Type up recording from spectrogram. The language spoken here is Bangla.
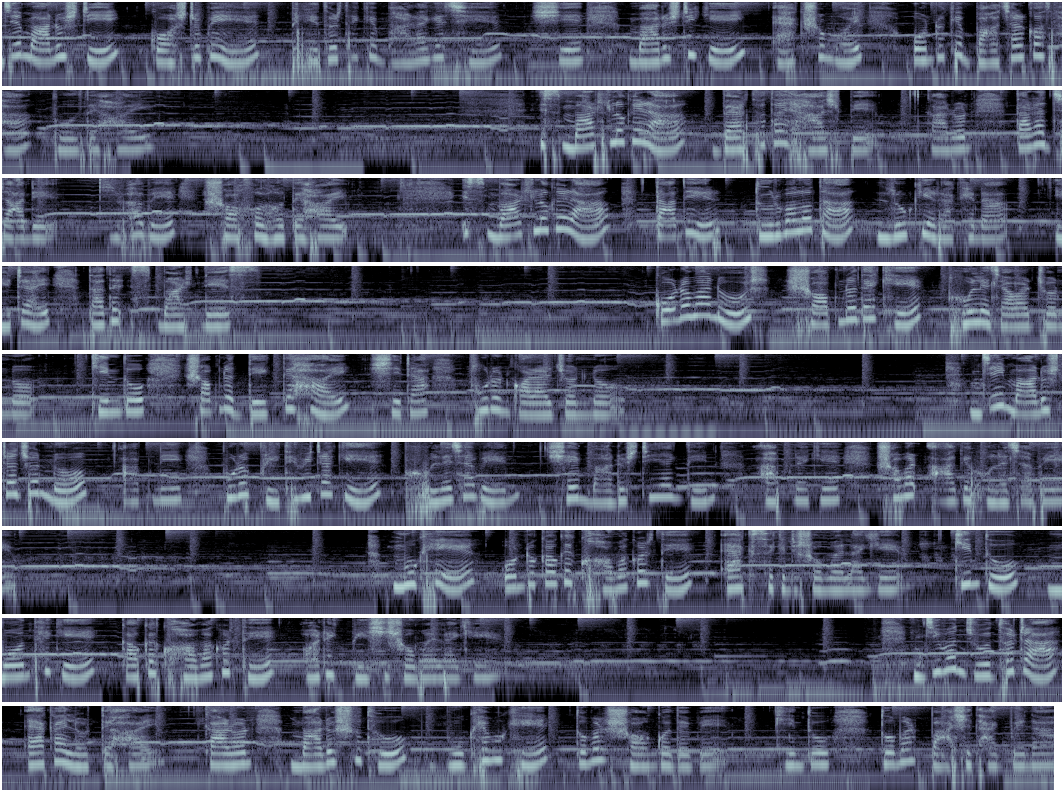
যে মানুষটি কষ্ট পেয়ে ভেতর থেকে মারা গেছে, সে মানুষটিকেই একসময় অন্যকে বাঁচার কথা বলতে হয়। স্মার্ট লোকেরা ব্যর্থতায় হাসবে, কারণ তারা জানে কীভাবে সফল হতে হয়। স্মার্ট লোকেরা তাদের দুর্বলতা লুকিয়ে রাখে না। এটাই তাদের স্মার্টনেস কোনো মানুষ স্বপ্ন দেখে ভুলে যাওয়ার জন্য, কিন্তু স্বপ্ন দেখতে হয় সেটা পূরণ করার জন্য। যে মানুষটার জন্য আপনি পুরো পৃথিবীটাকে ভুলে যাবেন, সেই মানুষটি একদিন আপনাকে সবার আগে ভুলে যাবে। মুখে অন্য কাউকে ক্ষমা করতে এক সেকেন্ড সময় লাগে। কিন্তু মন থেকে কাউকে ক্ষমা করতে অনেক বেশি সময় লাগে। জীবন যুদ্ধটা একাই লড়তে হয়। কারণ মানুষ শুধু মুখে মুখে তোমার সঙ্গ দেবে, কিন্তু তোমার পাশে থাকবে না।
